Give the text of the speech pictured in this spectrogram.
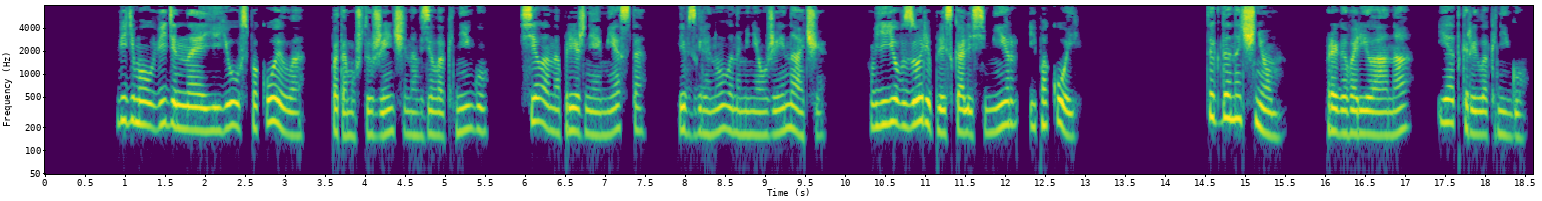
Видимо, увиденное ее успокоило, потому что женщина взяла книгу, села на прежнее место и взглянула на меня уже иначе. В ее взоре плескались мир и покой. «Тогда начнем», — проговорила она и открыла книгу.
